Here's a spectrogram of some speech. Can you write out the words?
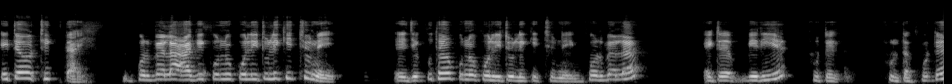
এটাও ঠিক তাই। ভোরবেলা আগে কোনো কলি টলি কিচ্ছু নেই। এই যে কোথাও কোনো কলি টলি কিচ্ছু নেই। ভোরবেলা এটা বেরিয়ে ফুটে, ফুলটা ফুটে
